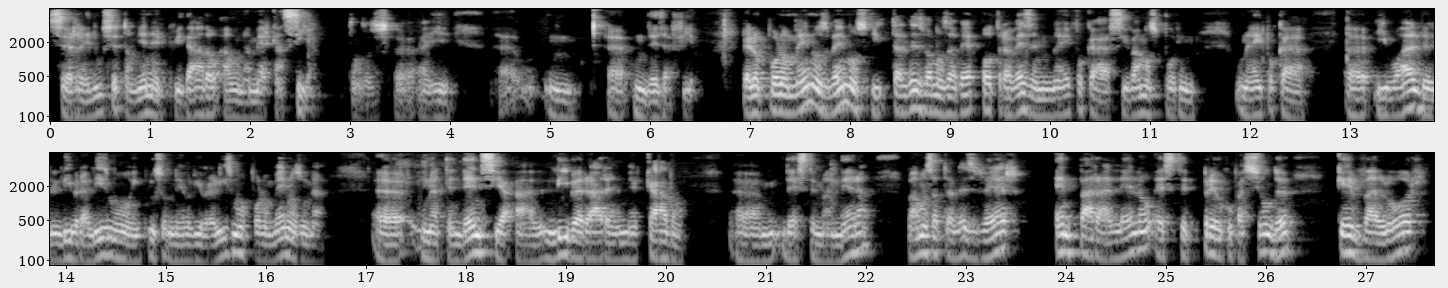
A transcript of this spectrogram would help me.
se reduce también el cuidado a una mercancía. Entonces, hay un desafío. Pero por lo menos vemos, y tal vez vamos a ver otra vez en una época, si vamos por una época eh, igual del liberalismo incluso neoliberalismo, por lo menos una, eh, una tendencia a liberar el mercado um, de esta manera, vamos a tal vez ver en paralelo esta preocupación de qué valor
